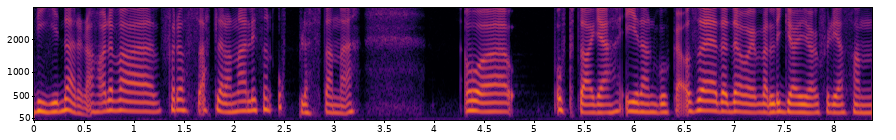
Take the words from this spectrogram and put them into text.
videre, da. Og det var for oss et eller annet litt sånn oppløftende å oppdage i den boka. Og så er det, det var veldig gøy òg, fordi at han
